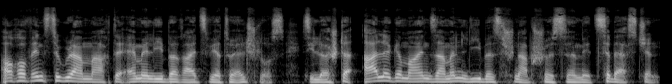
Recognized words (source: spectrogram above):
Auch auf Instagram machte Emily bereits virtuell Schluss. Sie löschte alle gemeinsamen Liebesschnappschüsse mit Sebastian.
